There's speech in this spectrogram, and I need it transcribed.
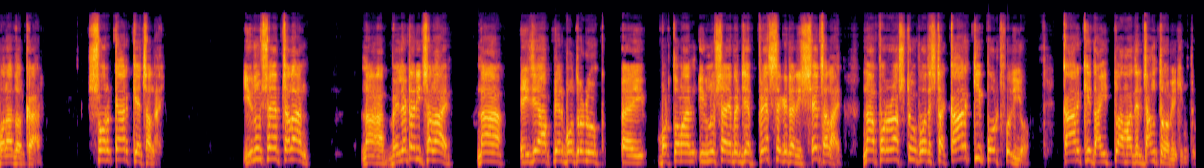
বলা দরকার। সরকার কে চালায়? ইউনুস সাহেব চালান? না বেলেটারি চালায়? না, এই যে আপনার ভদ্রলোক এই বর্তমান ইউনু সাহেবের যে প্রেস সেক্রেটারি সে চালায় না, পররাষ্ট্র উপদেষ্টা, কার কি পোর্টফোলিও কার কি দায়িত্ব আমাদের জানতে হবে কিন্তু।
